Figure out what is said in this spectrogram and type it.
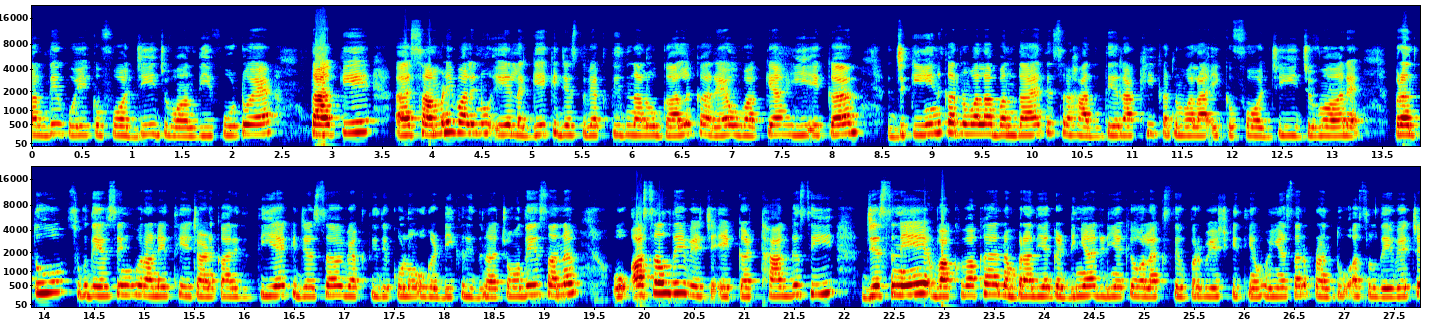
ਕਰਦੇ ਹੋਏ ਇੱਕ ਫੌਜੀ ਜਵਾਨ ਦੀ ਫੋਟੋ ਹੈ। ਤਾਂ ਕਿ ਸਾਹਮਣੇ ਵਾਲੇ ਨੂੰ ਇਹ ਲੱਗੇ ਕਿ ਜਿਸ ਵਿਅਕਤੀ ਦੇ ਨਾਲ ਉਹ ਗੱਲ ਕਰ ਰਿਹਾ, ਉਹ ਵਾਕਿਆ ਹੀ ਇੱਕ ਯਕੀਨ ਕਰਨ ਵਾਲਾ ਬੰਦਾ ਹੈ ਤੇ ਸਰਹੱਦ ਤੇ ਰਾਖੀ ਕਰਨ ਵਾਲਾ ਇੱਕ ਫੌਜੀ ਜਵਾਨ ਹੈ। ਪਰੰਤੂ ਸੁਖਦੇਵ ਸਿੰਘ ਹੋਰਾਂ ਨੇ ਇੱਥੇ ਜਾਣਕਾਰੀ ਦਿੱਤੀ ਹੈ ਕਿ ਜਿਸ ਵਿਅਕਤੀ ਦੇ ਕੋਲੋਂ ਉਹ ਗੱਡੀ ਖਰੀਦਣਾ ਚਾਹੁੰਦੇ ਸਨ, ਉਹ ਅਸਲ ਦੇ ਵਿੱਚ ਇੱਕ ਠੱਗ ਸੀ, ਜਿਸ ਨੇ ਵੱਖ-ਵੱਖ ਨੰਬਰਾਂ ਦੀਆਂ ਗੱਡੀਆਂ ਜਿਹੜੀਆਂ ਕਿ OLX ਦੇ ਉੱਪਰ ਪੇਸ਼ ਕੀਤੀਆਂ ਹੋਈਆਂ ਸਨ, ਪਰੰਤੂ ਅਸਲ ਦੇ ਵਿੱਚ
